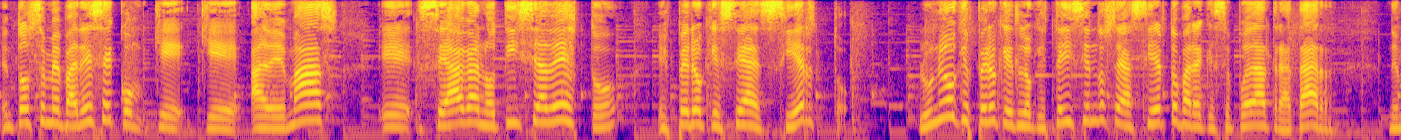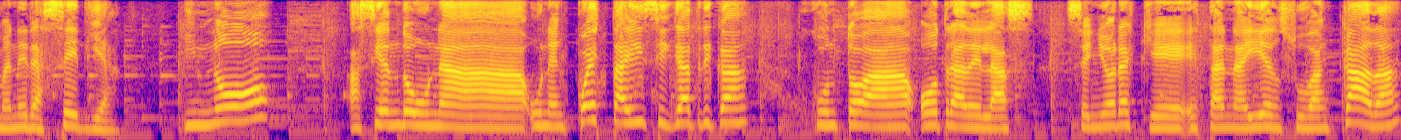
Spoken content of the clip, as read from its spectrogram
Entonces me parece que, que además eh, se haga noticia de esto, espero que sea cierto. Lo único que espero que lo que esté diciendo sea cierto para que se pueda tratar de manera seria y no haciendo una, encuesta ahí psiquiátrica junto a otra de las señoras que están ahí en su bancada,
